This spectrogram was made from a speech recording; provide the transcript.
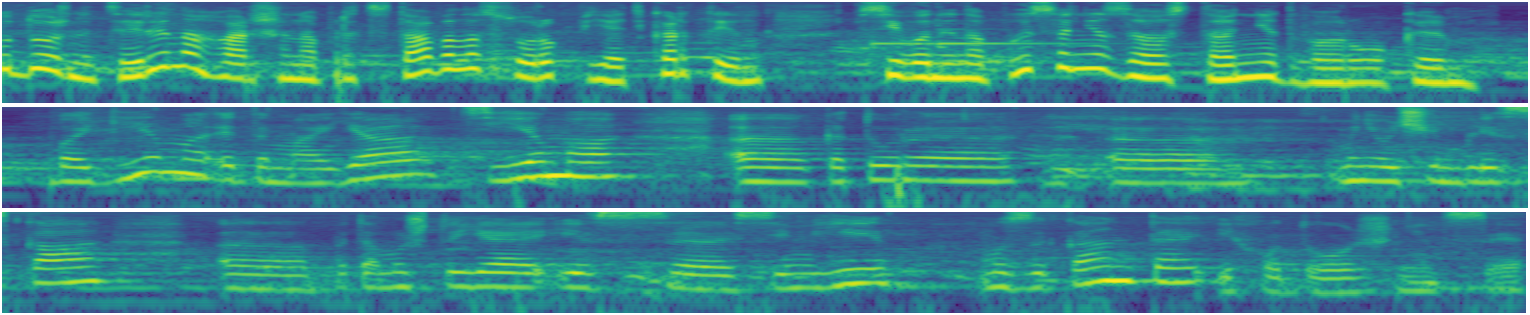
Художниця Ірина Гаршина представила 45 картин. Всі вони написані за останні два роки. Богема – это моя тема, э, которая э, мне очень близка, э, потому что я из э, семьи музыканта и художницы.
